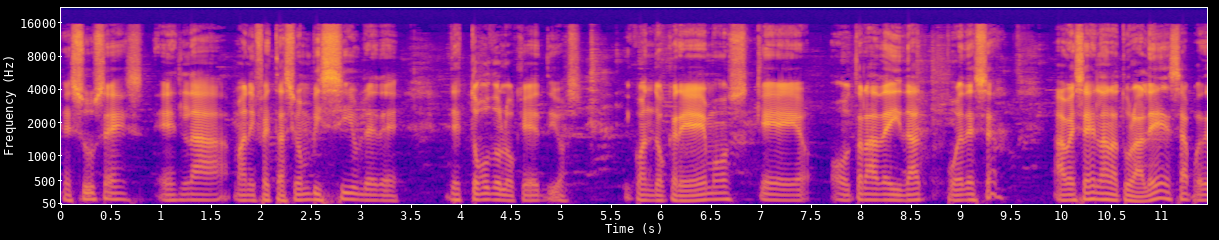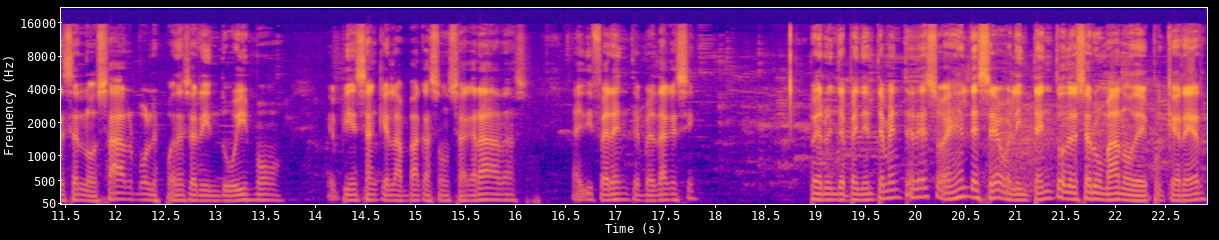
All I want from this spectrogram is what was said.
Jesús es, es la manifestación visible de, de todo lo que es Dios. Y cuando creemos que otra deidad puede ser, a veces es la naturaleza, puede ser los árboles, puede ser el hinduismo, que piensan que las vacas son sagradas. Hay diferentes, ¿verdad que sí? Pero independientemente de eso, es el deseo, el intento del ser humano de querer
